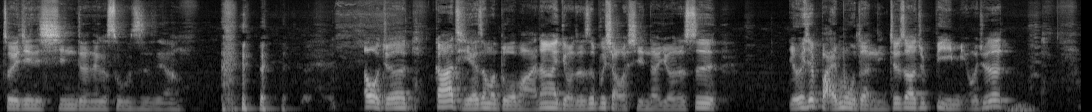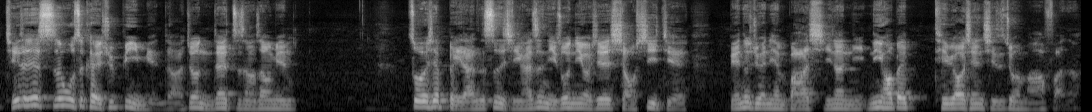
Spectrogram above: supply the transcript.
最近新的那个数字，这样。那、啊、我觉得刚刚提了这么多嘛，当然有的是不小心的，有的是有一些白目的，你就是要去避免。我觉得其实这些失误是可以去避免的、啊，就你在职场上面做一些北南的事情，还是你说你有些小细节，别人都觉得你很巴西，那你你以后被贴标签，其实就很麻烦了。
